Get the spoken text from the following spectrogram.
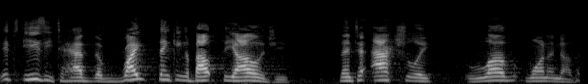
It's easy to have the right thinking about theology than to actually love one another.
